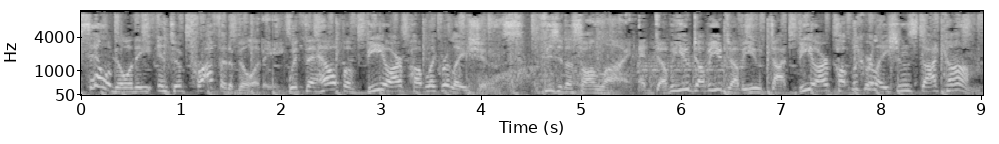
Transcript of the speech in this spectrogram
saleability into profitability with the help of VR Public Relations. Visit us online at www.vrpublicrelations.com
